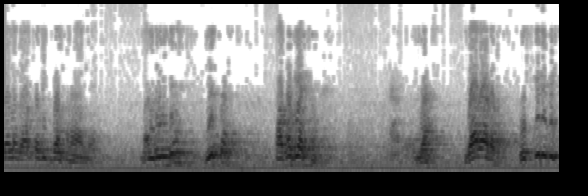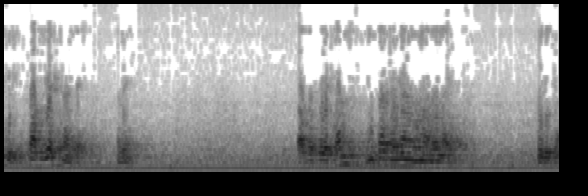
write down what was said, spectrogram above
వెళ్ళదు అర్థ దిగ్బంధనం ఉంది బంధించి ఈత సఫకేషన్ జారాడదు ఉక్కిరి బిక్కిరి సఫకేషన్ అంటే అదే సఫకేషన్ ఇంకా ప్రయాణం ఉన్నాయి తిరిగి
